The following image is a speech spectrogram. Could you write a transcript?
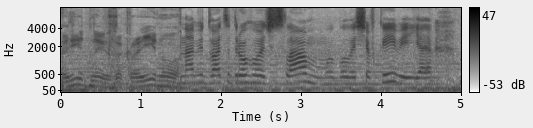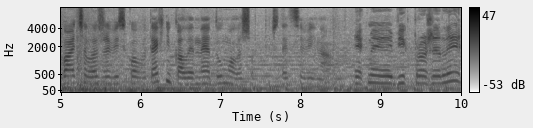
рідних, за країну. Навіть 22 числа ми були ще в Києві. і Я бачила вже військову техніку, але не думала, що почнеться війна. Як ми вік прожили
